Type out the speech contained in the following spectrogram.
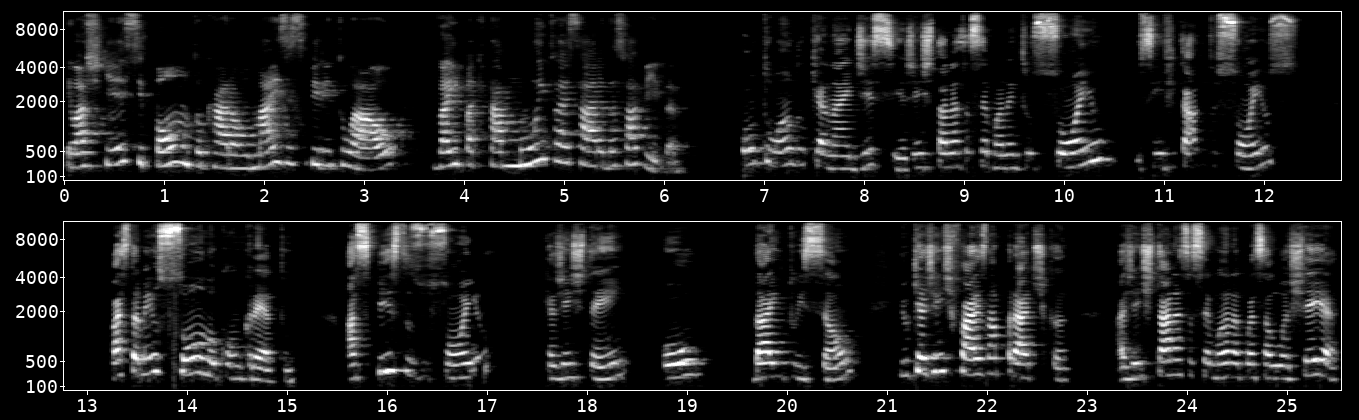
Eu acho que esse ponto, Carol, mais espiritual, vai impactar muito essa área da sua vida pontuando o que a Nai disse, a gente está nessa semana entre o sonho, o significado dos sonhos, mas também o sono concreto, as pistas do sonho que a gente tem ou da intuição e o que a gente faz na prática. A gente está nessa semana com essa lua cheia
